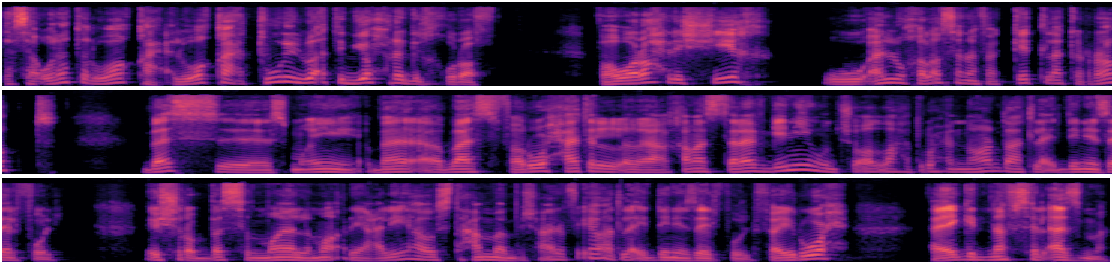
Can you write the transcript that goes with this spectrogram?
تساؤلات الواقع. الواقع طول الوقت بيحرج الخرافة. فهو راح للشيخ وقال له خلاص أنا فكيت لك الربط بس اسمه إيه بس فروح هات ال 5000 جنيه وإن شاء الله هتروح النهارده هتلاقي الدنيا زي الفل. اشرب بس المايه اللي مقري عليها واستحمى مش عارف إيه وهتلاقي الدنيا زي الفل. فيروح فيجد نفس الأزمة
